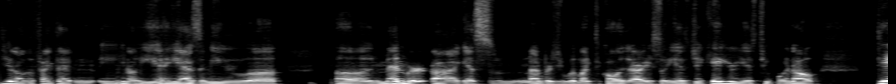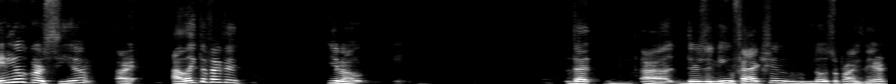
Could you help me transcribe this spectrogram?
you know the fact that you know he he has a new uh uh member uh, I guess members you would like to call it. All right, so he has Jake Hager, he has 2.0. Daniel Garcia, all right, I like the fact that you know that uh there's a new faction, no surprise there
